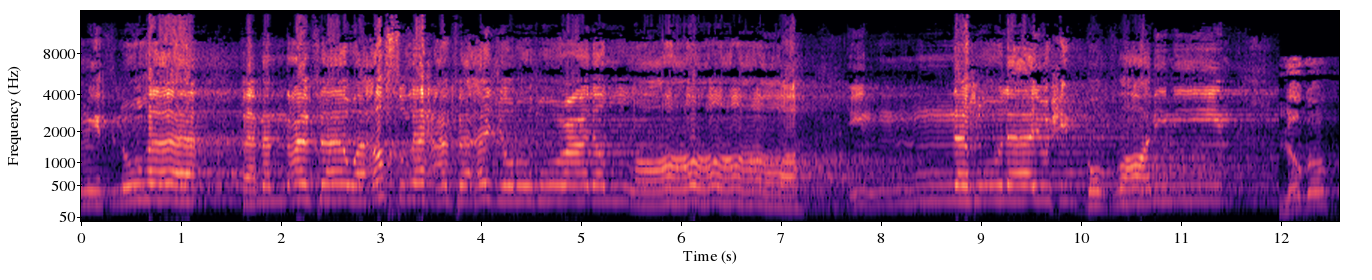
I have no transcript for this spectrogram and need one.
مثلها فمن عفا وأصلح فأجره على الله إنه لا يحب الظالمين. لوگو،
